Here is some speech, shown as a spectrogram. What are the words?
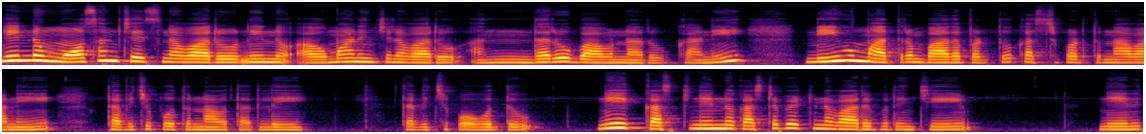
నిన్ను మోసం చేసిన వారు నిన్ను అవమానించిన వారు అందరూ బాగున్నారు కానీ నీవు మాత్రం బాధపడుతూ కష్టపడుతున్నావని తవిచిపోతున్నావు తల్లి. తవిచిపోవద్దు. నీ కష్ట నిన్ను కష్టపెట్టిన వారి గురించి నేను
